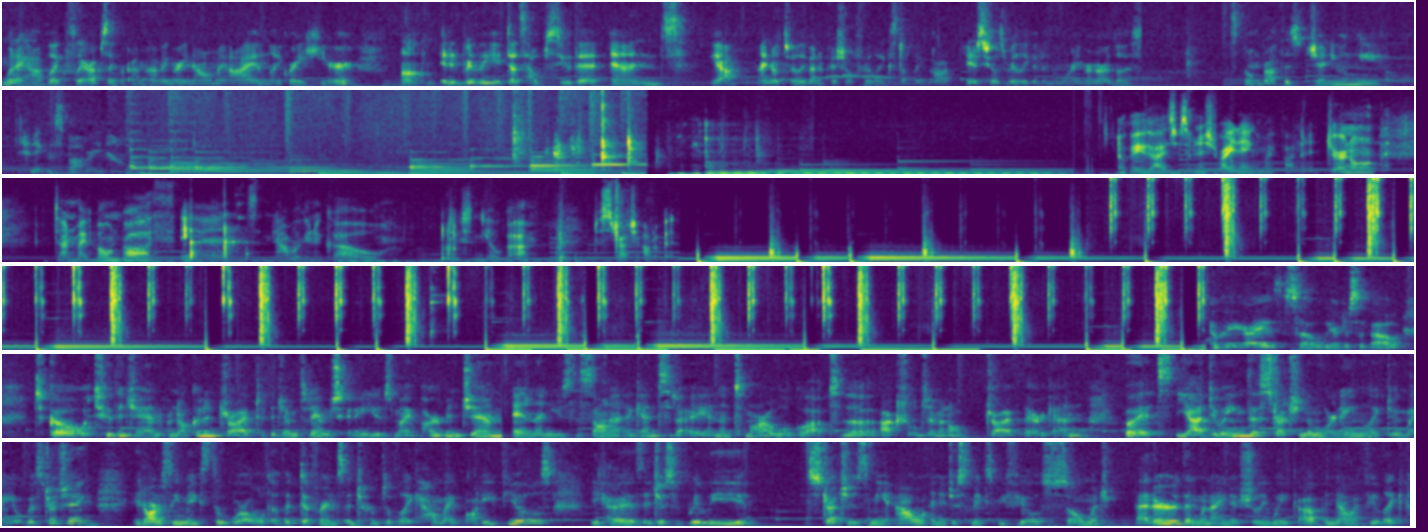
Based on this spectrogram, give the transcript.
when I have like flare-ups like I'm having right now on my eye and like right here um it really it does help soothe it and yeah I know it's really beneficial for like stuff like that it just feels really good in the morning regardless this bone broth is genuinely hitting the spot right now okay you guys just finished writing my five minute journal done my bone broth and now we're gonna go do some yoga to stretch out a bit. About to go to the gym. I'm not going to drive to the gym today. I'm just going to use my apartment gym and then use the sauna again today. And then tomorrow we'll go out to the actual gym and I'll drive there again. But yeah, doing the stretch in the morning, like doing my yoga stretching, it honestly makes the world of a difference in terms of like how my body feels because it just really stretches me out and it just makes me feel so much better than when I initially wake up and now I feel like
